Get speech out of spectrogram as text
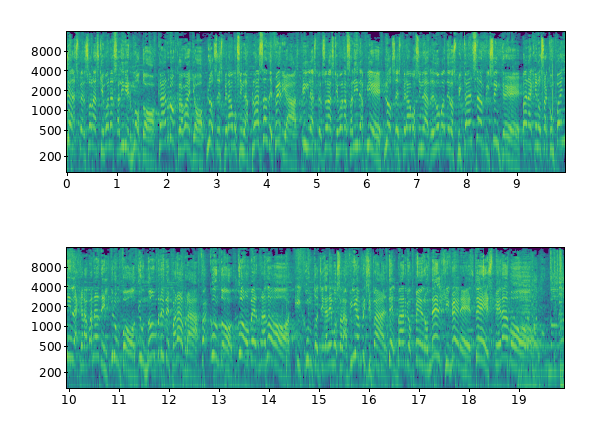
Las personas que van a salir en moto, carro caballo, los esperamos en la plaza de ferias. Y las personas que van a salir a pie, los esperamos en la redoma del Hospital San Vicente. Para que nos acompañen en la caravana del triunfo de un hombre de palabra, Facundo Gobernador. Y juntos llegaremos a la vía principal del barrio Pedro Nel Jiménez. ¡Te esperamos!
